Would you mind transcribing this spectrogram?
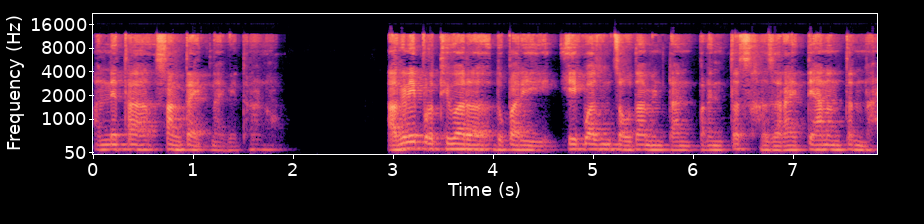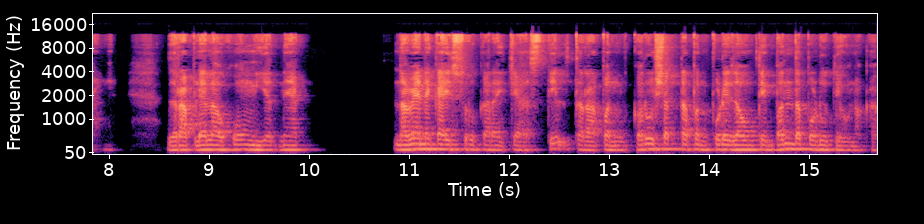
अन्यथा सांगता येत नाही मित्रांनो. अग्नी पृथ्वीवर दुपारी एक वाजून चौदा मिनिटांपर्यंतच हजर आहे. त्यानंतर नाही. जर आपल्याला होम यज्ञ नव्याने काही सुरू करायचे असतील तर आपण करू शकता पण पुढे जाऊन ते बंद पडू देऊ नका.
